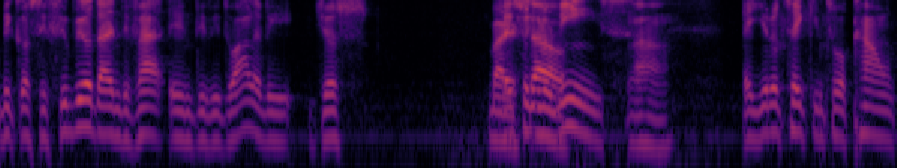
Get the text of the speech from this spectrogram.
because if you build that indivi- individuality just By yourself. your needs Uh huh. and you don't take into account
